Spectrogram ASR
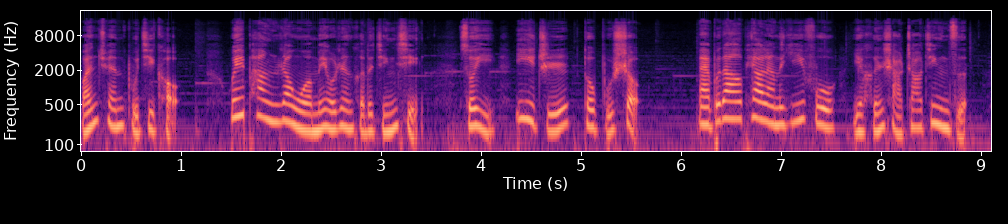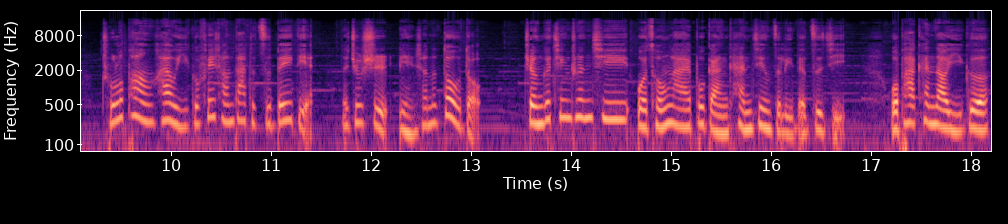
完全不忌口。微胖让我没有任何的警醒，所以一直都不瘦。买不到漂亮的衣服，也很少照镜子。除了胖，还有一个非常大的自卑点，那就是脸上的痘痘。整个青春期，我从来不敢看镜子里的自己，我怕看到一个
